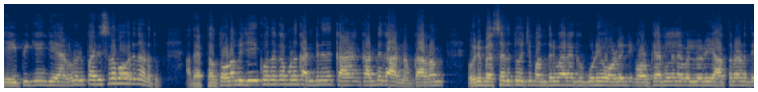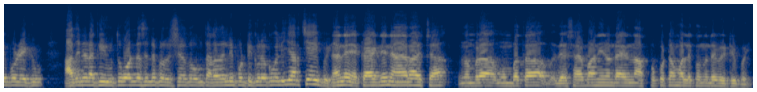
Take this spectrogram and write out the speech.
ചെയ്യിപ്പിക്കുകയും ചെയ്യാനുള്ള ഒരു പരിശ്രമം അവർ നടത്തും. അത് എത്രത്തോളം വിജയിക്കുമെന്നൊക്കെ നമ്മൾ കണ്ടിരുന്ന് കണ്ടു കാണണം. കാരണം ഒരു ബസ് എടുത്ത് വെച്ച് മന്ത്രിമാരൊക്കെ കൂടി ഓൾ ഓൾ കേരള ലെവലിൽ ഒരു യാത്ര നടത്തിയപ്പോഴേക്കും അതിനിടയ്ക്ക് യൂത്ത് കോൺഗ്രസിന്റെ പ്രതിഷേധവും തലതല്ലി പൊട്ടിക്കലും ഒക്കെ വലിയ ചർച്ചയായി പോയി. ഞാൻ കഴിഞ്ഞ ഞായറാഴ്ച നമ്മുടെ മുമ്പത്തെ ദേശാഭിമാനിയിലുണ്ടായിരുന്ന അപ്പുക്കുട്ടം വള്ളിക്കുന്നിന്റെ വീട്ടിൽ പോയി.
